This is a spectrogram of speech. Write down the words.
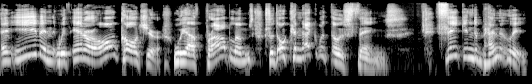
And even within our own culture, we have problems, so don't connect with those things. Think independently,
